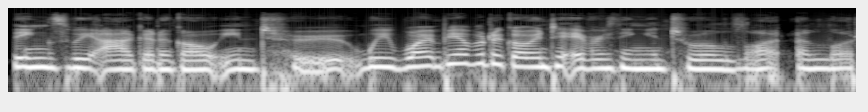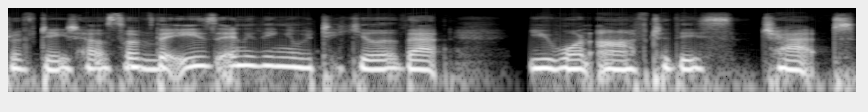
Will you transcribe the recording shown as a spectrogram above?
things we are going to go into. We won't be able to go into everything into a lot a lot of detail. So if mm. there is anything in particular that you want after this chat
